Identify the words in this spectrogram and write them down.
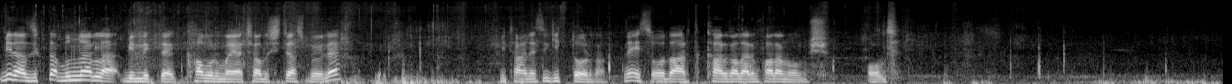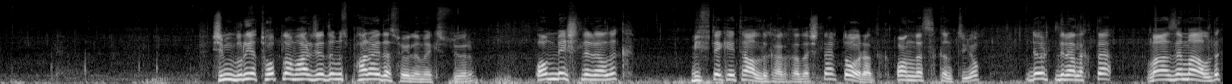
birazcık da bunlarla birlikte kavurmaya çalışacağız böyle. Bir tanesi gitti oradan. Neyse o da artık kargaların falan olmuş. Oldu. Şimdi buraya toplam harcadığımız parayı da söylemek istiyorum. 15 liralık biftek eti aldık arkadaşlar. Doğradık. Onda sıkıntı yok. 4 liralık da malzeme aldık.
